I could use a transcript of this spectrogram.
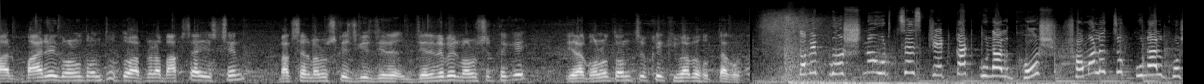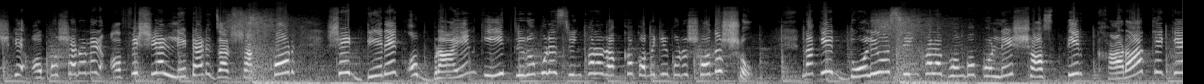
আর বাইরের গণতন্ত্র তো আপনারা বাক্সায় এসছেন, বাক্সার মানুষকে জেনে নেবেন মানুষের থেকে, এরা গণতন্ত্রকে কীভাবে হত্যা করছে তবে প্রশ্ন উঠছে স্ট্রেট কাট কুণাল ঘোষ, সমালোচক কুণাল ঘোষকে অপসারণের অফিসিয়াল লেটার যার স্বাক্ষর, সেই ডেরেক ও ব্রায়েন কি তৃণমূলের শৃঙ্খলা রক্ষা কমিটির কোনো সদস্য? নাকি দলীয় শৃঙ্খলা ভঙ্গ করলে শাস্তির খাড়া থেকে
